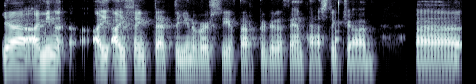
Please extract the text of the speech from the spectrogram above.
Yeah, I mean, I, I think that the University of Tartu did a fantastic job uh,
